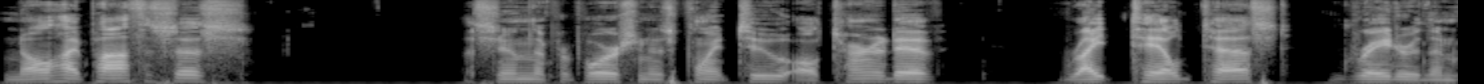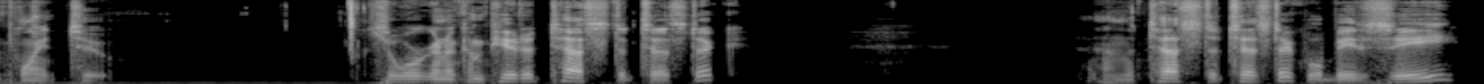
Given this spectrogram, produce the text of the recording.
null hypothesis, assume the proportion is 0.2, alternative, right-tailed test, greater than 0.2. So we're going to compute a test statistic, and the test statistic will be z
